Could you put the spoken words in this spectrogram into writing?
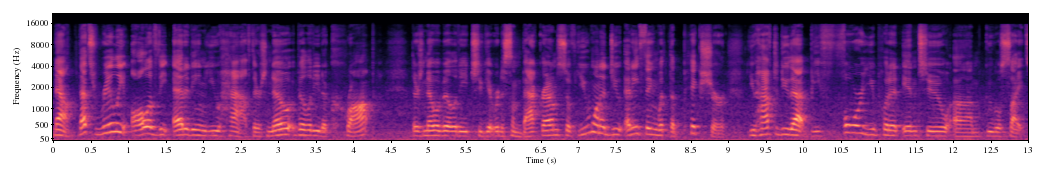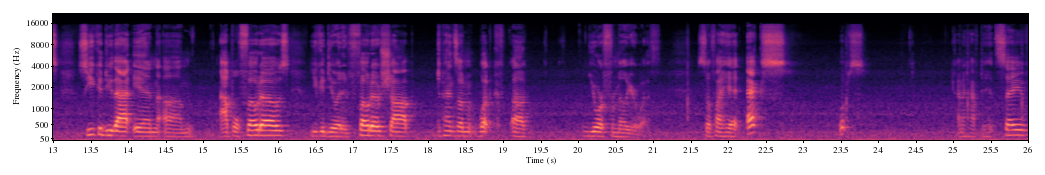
Now, that's really all of the editing you have. There's no ability to crop. There's no ability to get rid of some background. So if you want to do anything with the picture, you have to do that before you put it into um, Google Sites. So you could do that in um, Apple Photos. You could do it in Photoshop. Depends on what uh, you're familiar with. So if I hit X, whoops, kind of have to hit save.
